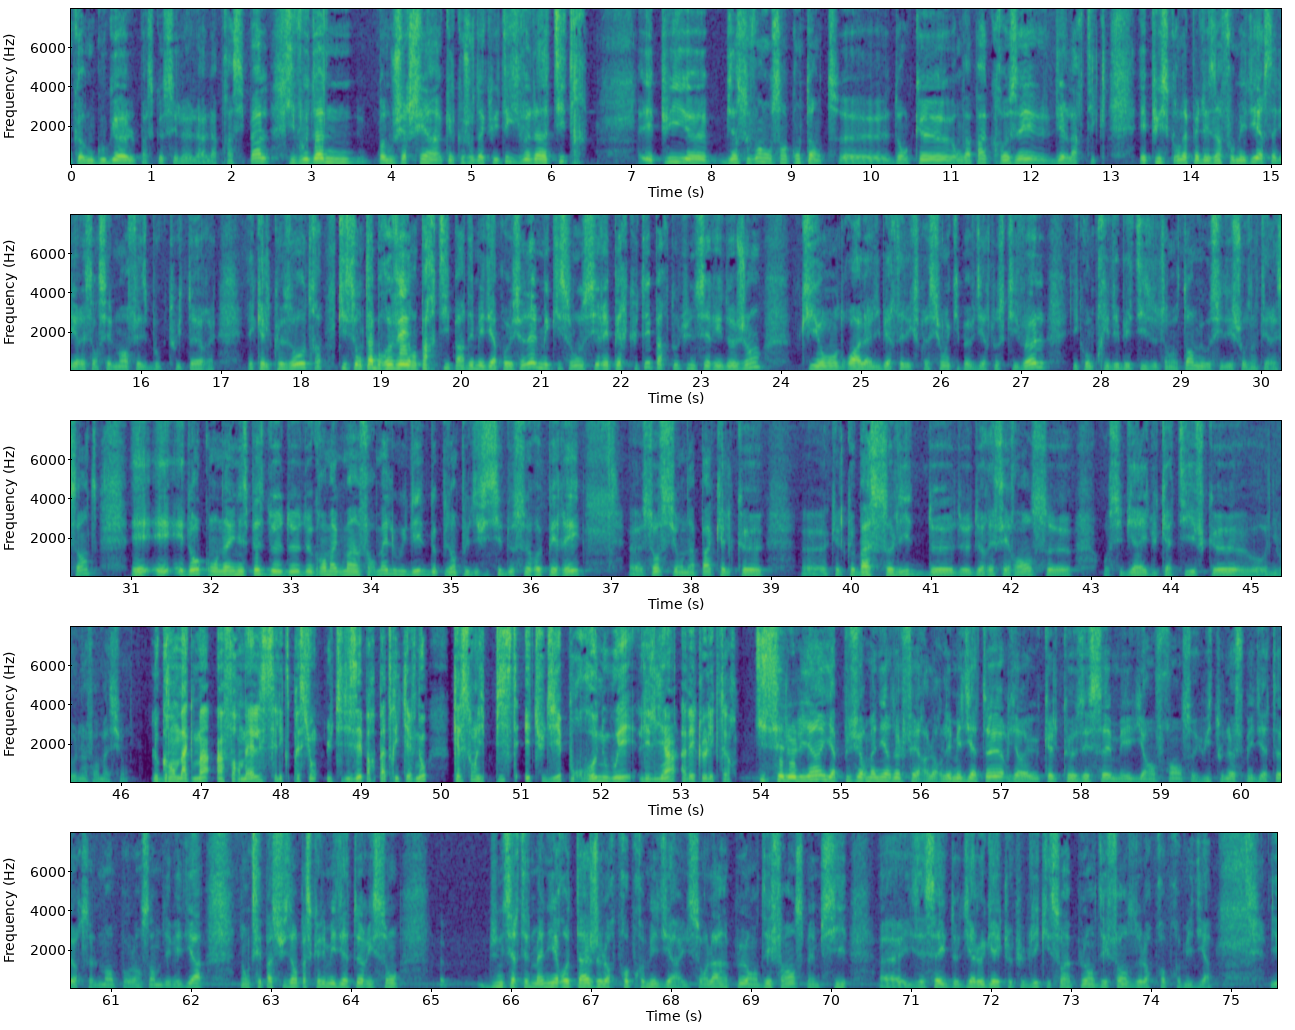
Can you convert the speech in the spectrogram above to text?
comme Google, parce que c'est la, principale, qui vous donne, quand vous cherchez quelque chose d'actualité, qui vous donne un titre Et puis, euh, bien souvent, on s'en contente. Euh, donc, euh, on ne va pas creuser, lire l'article. Et puis, ce qu'on appelle les infomédiaires, c'est-à-dire essentiellement Facebook, Twitter et, quelques autres, qui sont abreuvés en partie par des médias professionnels, mais qui sont aussi répercutés par toute une série de gens qui ont droit à la liberté d'expression et qui peuvent dire tout ce qu'ils veulent, y compris des bêtises de temps en temps, mais aussi des choses intéressantes. Et, donc on a une espèce de, grand magma informel où il est de plus en plus difficile de se repérer, euh, sauf si on n'a pas quelques, euh, bases solides de, référence, euh, aussi bien éducatives qu'au niveau de l'information. Le grand magma informel, c'est l'expression utilisée par Patrick Evenot. Quelles sont les pistes étudiées pour renouer les liens avec le lecteur? Tisser le lien, il y a plusieurs manières de le faire. Alors les médiateurs, il y a eu quelques essais, mais il y a en France 8 ou 9 médiateurs seulement pour l'ensemble des médias. Donc c'est pas suffisant parce que les médiateurs, ils sont euh, d'une certaine manière otages de leurs propres médias. Ils sont là un peu en défense, même si euh, ils essayent de dialoguer avec le public, ils sont un peu en défense de leurs propres médias.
